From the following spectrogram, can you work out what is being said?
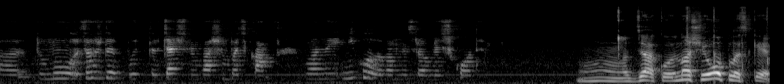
Е, Тому завжди будьте вдячним вашим батькам. Вони ніколи вам не зроблять шкоди. Дякую. Наші оплески.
